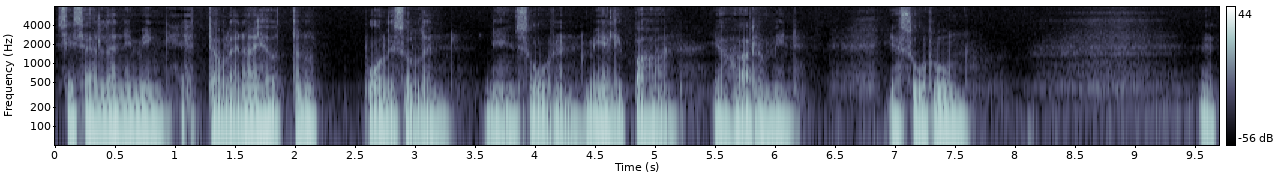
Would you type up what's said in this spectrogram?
sisälläni, että olen aiheuttanut puolisolle niin suuren mielipahan ja harmin ja surun. Et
